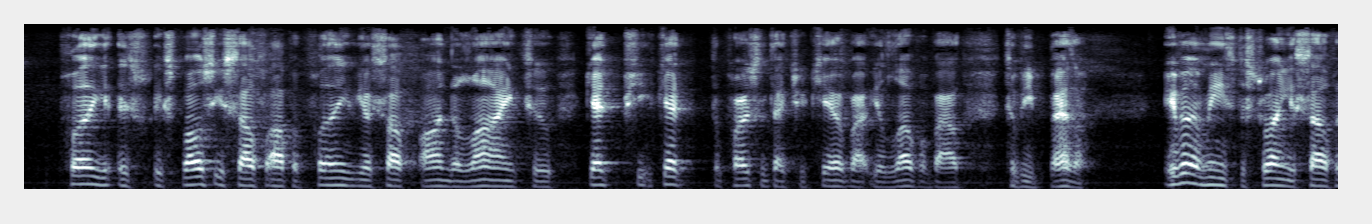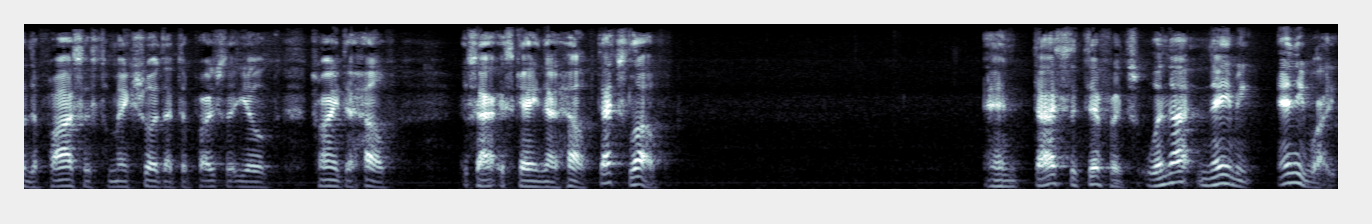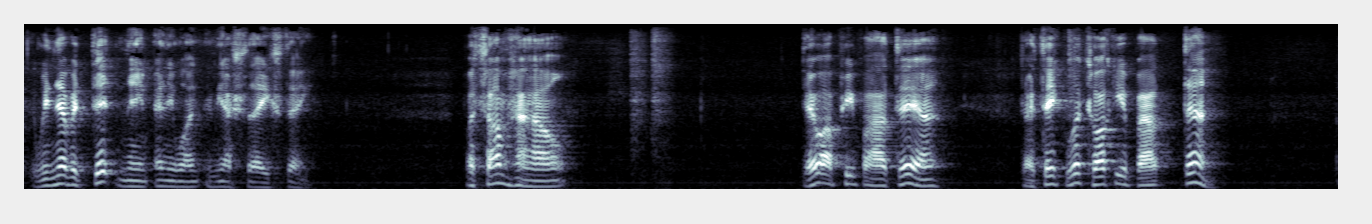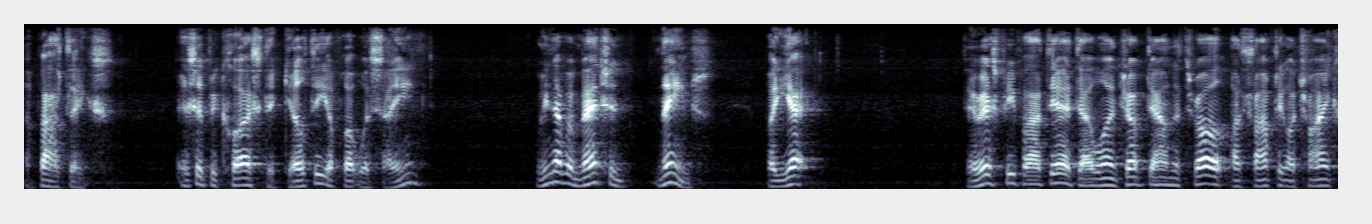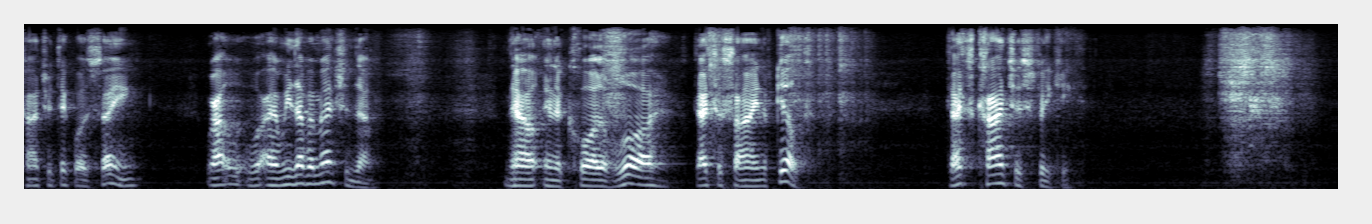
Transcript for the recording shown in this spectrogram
putting, it's exposing yourself up or putting yourself on the line to get get the person that you care about, you love about, to be better. Even if it means destroying yourself in the process to make sure that the person that you're trying to help is, is getting that help. That's love. And that's the difference. We're not naming anybody. We never did name anyone in yesterday's thing. But somehow, there are people out there that think we're talking about them, about things. Is it because they're guilty of what we're saying? We never mentioned names, but yet there is people out there that want to jump down the throat on something or try and contradict what we're saying, and we never mentioned them. Now, in a court of law, that's a sign of guilt. That's conscious speaking.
